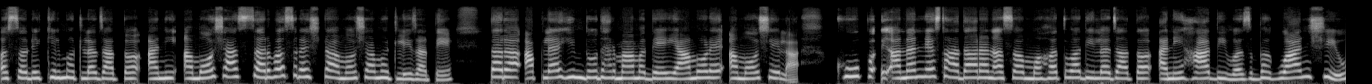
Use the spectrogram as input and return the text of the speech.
असं देखील म्हटलं जातं आणि अमावशा सर्वश्रेष्ठ अमावशा म्हटली जाते. तर आपल्या हिंदू धर्मामध्ये यामुळे अमावशेला खूप अनन्यसाधारण असं महत्त्व दिलं जातं आणि हा दिवस भगवान शिव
